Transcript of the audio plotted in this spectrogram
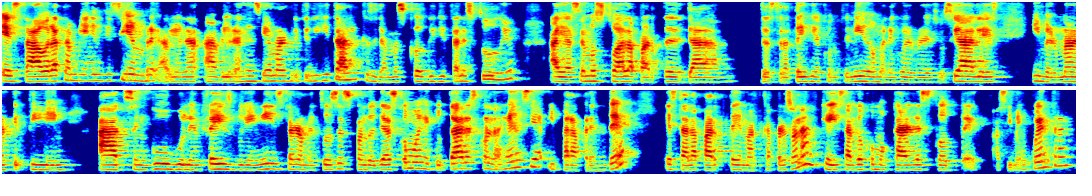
está ahora también en diciembre, había una, abrí una agencia de marketing digital que se llama Scott Digital Studio. Ahí hacemos toda la parte ya de estrategia, contenido, manejo de redes sociales, email marketing, ads en Google, en Facebook, en Instagram. Entonces, cuando ya es como ejecutar, es con la agencia y para aprender está la parte de marca personal, que es algo como Carla Scott B. Así me encuentran.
